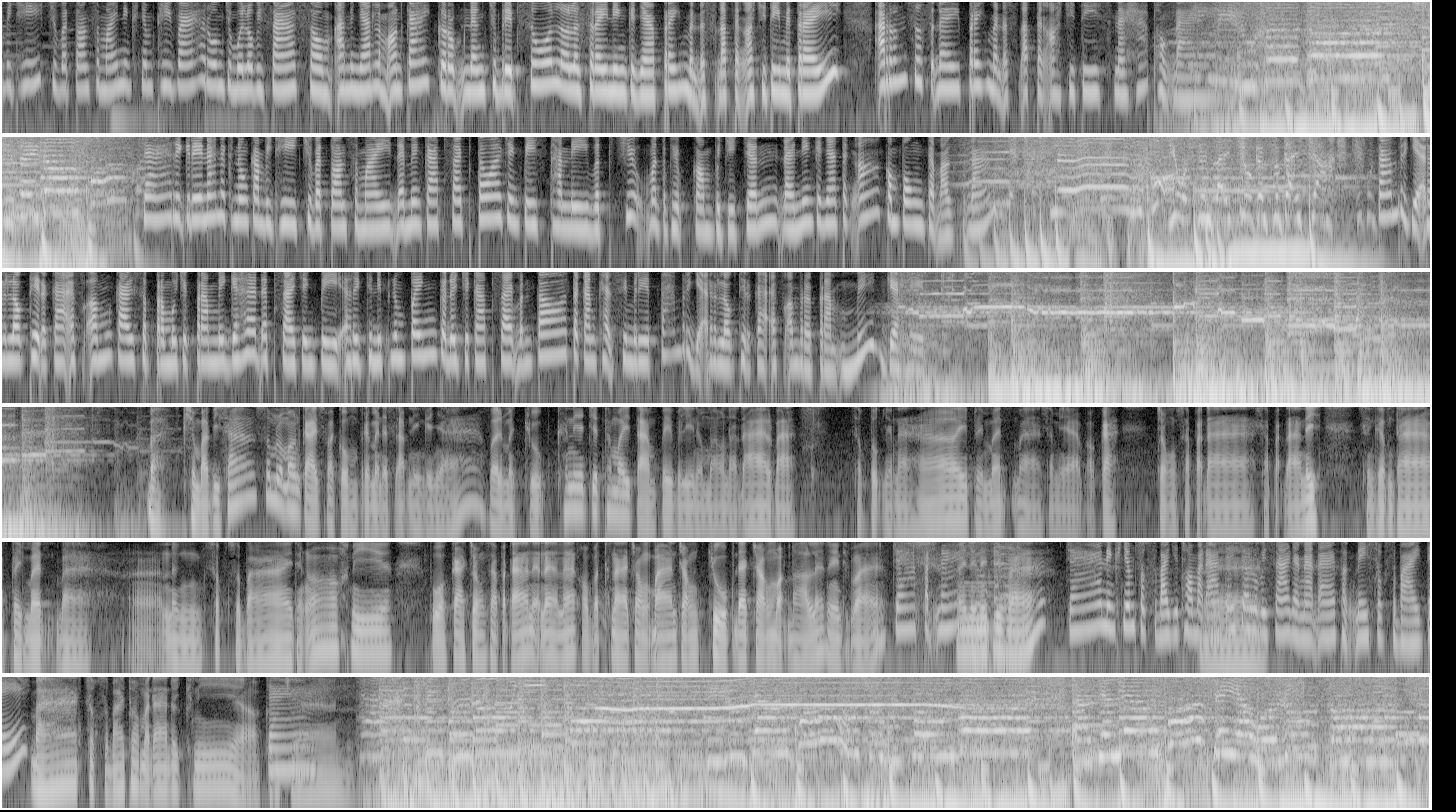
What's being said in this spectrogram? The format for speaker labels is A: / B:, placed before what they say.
A: កម្មវិធីជីវិតឌွန်សម័យនាងខ្ញុំធីវ៉ារួមជាមួយលោកវិសាលសូមអនុញ្ញាតលំអរកាយគ្រប់នឹងជម្រាបសួរលោកលស្រីនាងកញ្ញាប្រិយមិត្តស្ដាប់ទាំងអស់ជាទីមេត្រីអរុនសុស្ដីប្រិយមិត្តស្ដាប់ទាំងអស់ជាទីស្នេហាផងដែរ ចារីករាយណាស់នៅក្នុងកម្មវិធីជីវិតឌွန်សម័យដែលមានការផ្សាយផ្ទាល់ចេញពីស្ថានីយ៍វិទ្យុមិត្តភាពកម្ពុជាចិនដែលនាងកញ្ញាទាំងអស់កំពុងតែបើកស្ដាប់តាមរយៈរលកធាតុអាកាស FM 96.5 MHz ដែលផ្សាយចេញពីរាជធានីភ្នំពេញក៏ដូចជាការផ្សាយបន្តទៅកាន់ខេត្តសៀមរាបតាមរយៈរលកធាតុអាកាស FM 105 MHz
B: បាទខ្ញុំបាទវិសាលសូមលំអរកាយស្វាគមន៍ប្រិមត្តស្ដាប់នាងកញ្ញាវិលមកជួបគ្នាជាថ្មីតាមពេលវេលានៅម៉ោងដដែលបាទសុខទុក្ខយ៉ាងណាហើយប្រិមត្តបាទសម្រាប់ឱកាសចុងសប្តាហ៍សប្តាហ៍នេះសង្ឃឹមថាប្រិមិត្តបាទ នឹងសុខសប្បាយទាំងអស់គ្នាព្រោះឱកាសចុងសប្តាហ៍អ្នកណាណាក៏ប្រាថ្នាចង់បានចង់ជួបដែលចង់មកដល់ដែរនាងធីវ៉ា
A: ចាប៉ាត់ណា
B: ហើយនាងធីវ៉ា
A: ចានាងខ្ញុំសុខសប្បាយជាធម្មតាទេចាលោកវិសាលយ៉ាងណាដែរព្រឹកនេះសុខសប្បាយទេ
B: បាទសុខសប្បាយធម្មតាដូចគ្នាអរគុណច្រើន见亮过，谁要我入锁？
